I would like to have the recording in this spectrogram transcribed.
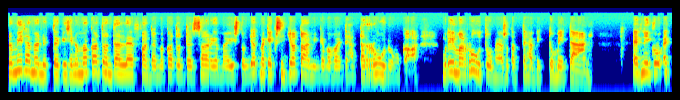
no mitä mä nyt tekisin, no mä katon tämän leffan tai mä katon tämän sarjan, mä istun, jotta mä keksin jotain, minkä mä voin tehdä tämän ruudunkaan, mutta ilman ruutua me ei osata tehdä vittu mitään. Että niinku, et,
